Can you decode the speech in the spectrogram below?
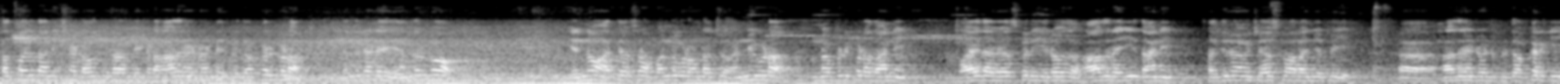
సత్ఫలితాన్ని ఇచ్చినట్టు అవుతుంది కాబట్టి ఇక్కడ హాజరైనటువంటి ప్రతి ఒక్కరికి కూడా. ఎందుకంటే ఎందరికో ఎన్నో అత్యవసర పనులు కూడా ఉండొచ్చు. అన్నీ కూడా ఉన్నప్పటికీ కూడా దాన్ని వాయిదా వేసుకుని ఈరోజు హాజరయ్యి దాన్ని సద్వినియోగం చేసుకోవాలని చెప్పి హాజరైనటువంటి ప్రతి ఒక్కరికి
